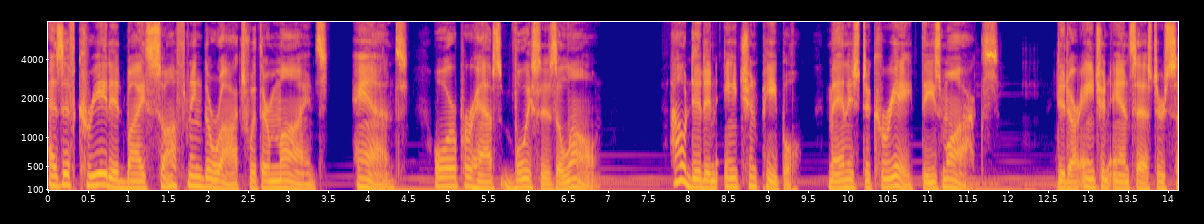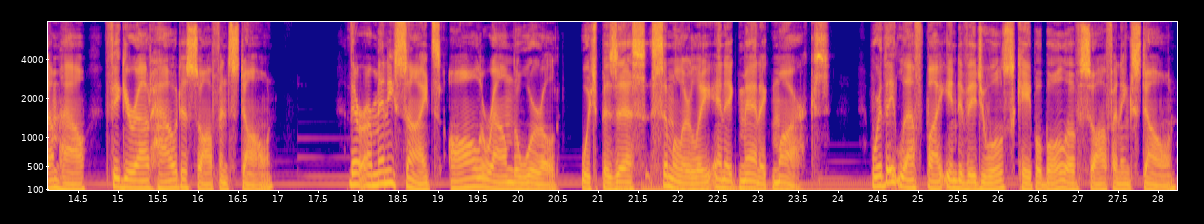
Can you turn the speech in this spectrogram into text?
as if created by softening the rocks with their minds, hands, or perhaps voices alone. How did an ancient people manage to create these marks? Did our ancient ancestors somehow figure out how to soften stone? There are many sites all around the world which possess similarly enigmatic marks. Were they left by individuals capable of softening stone,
